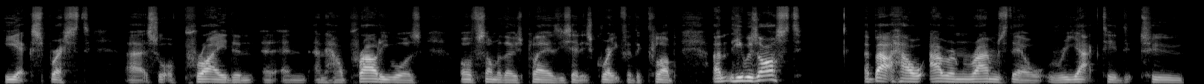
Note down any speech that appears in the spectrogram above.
he expressed uh, sort of pride and and and how proud he was of some of those players. He said it's great for the club. Um, he was asked about how Aaron Ramsdale reacted to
